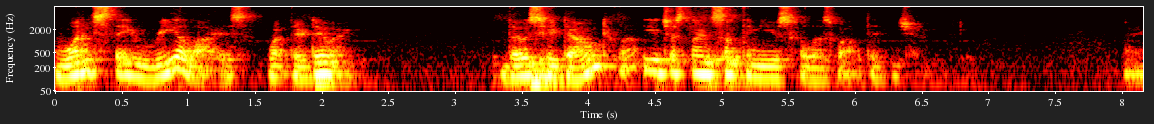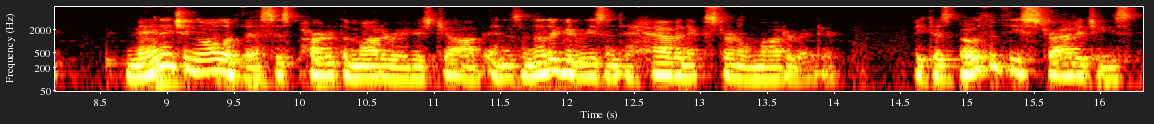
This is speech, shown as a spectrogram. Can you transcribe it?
once they realize what they're doing. Those who don't, well, you just learned something useful as well, didn't you? Right. Managing all of this is part of the moderator's job and is another good reason to have an external moderator because both of these strategies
